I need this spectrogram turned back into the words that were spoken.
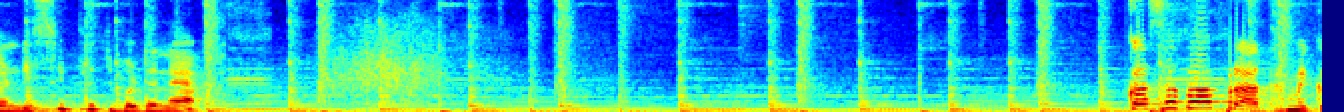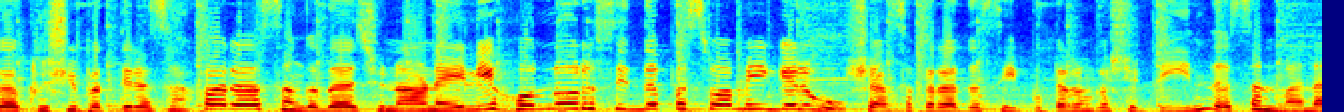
ಖಂಡಿಸಿ ಪ್ರತಿಭಟನೆ. ಕಸಬಾ ಪ್ರಾಥಮಿಕ ಕೃಷಿ ಪತ್ತಿನ ಸಹಕಾರ ಸಂಘದ ಚುನಾವಣೆಯಲ್ಲಿ ಹೊನ್ನೂರು ಸಿದ್ದಪ್ಪ ಸ್ವಾಮಿ ಗೆಲುವು. ಶಾಸಕರಾದ ಸಿ ಪುಟ್ಟರಂಗಶೆಟ್ಟಿಯಿಂದ ಸನ್ಮಾನ.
